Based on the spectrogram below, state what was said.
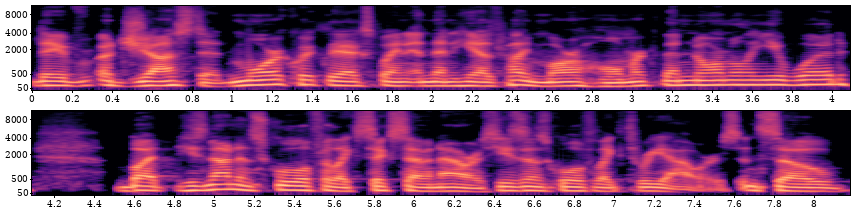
they've adjusted more quickly explained and then he has probably more homework than normally you would but he's not in school for like six seven hours. He's in school for like three hours. And so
